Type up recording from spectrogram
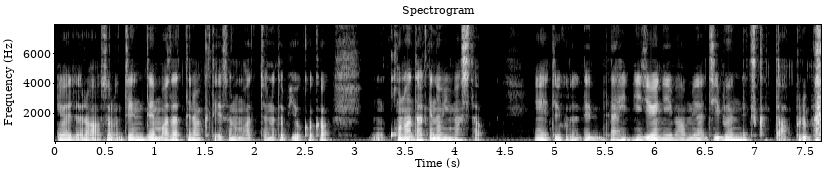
言われたら、その全然混ざってなくて、その抹茶のタピオカが、粉だけ飲みました。えー、ということで、第22番目は自分で作ったアップルパイ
